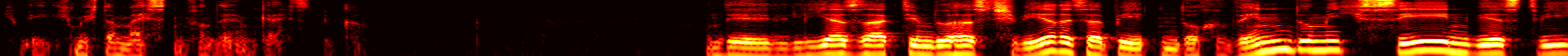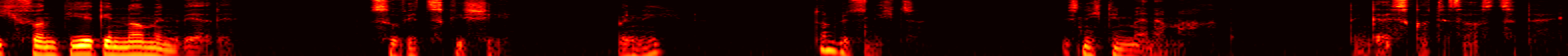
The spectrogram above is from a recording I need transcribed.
Ich, ich möchte am meisten von deinem Geist bekommen. Und Elia sagt ihm, du hast Schweres erbeten, doch wenn du mich sehen wirst, wie ich von dir genommen werde, so wird's geschehen. Wenn nicht, dann wird's nicht sein. Ist nicht in meiner Macht, den Geist Gottes auszuteilen.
